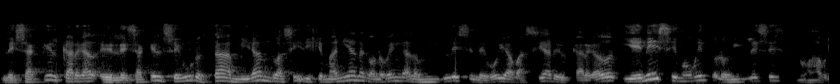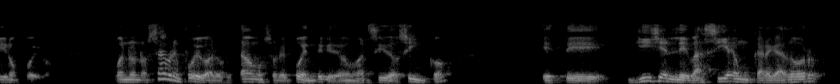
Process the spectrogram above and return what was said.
le saqué el cargador, eh, le saqué el seguro, estaba mirando así, dije, mañana cuando vengan los ingleses les voy a vaciar el cargador, y en ese momento los ingleses nos abrieron fuego. Cuando nos abren fuego a los que estábamos sobre el puente, que debemos haber sido cinco, este, Guillen le vacía un cargador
